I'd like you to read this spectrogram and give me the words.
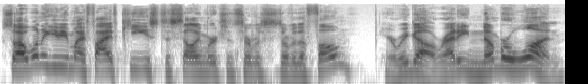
So I want to give you my five keys to selling merchant services over the phone. Here we go. Ready? Number one,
